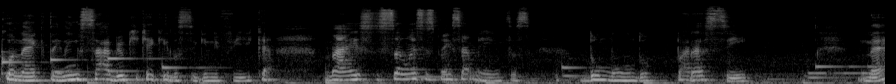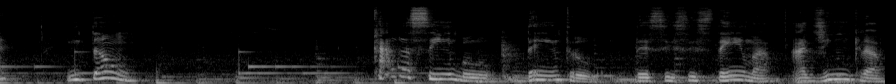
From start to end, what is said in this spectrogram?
conecta e nem sabe o que, que aquilo significa, mas são esses pensamentos do mundo para si, né? Então, cada símbolo dentro desse sistema, a Dinkra,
